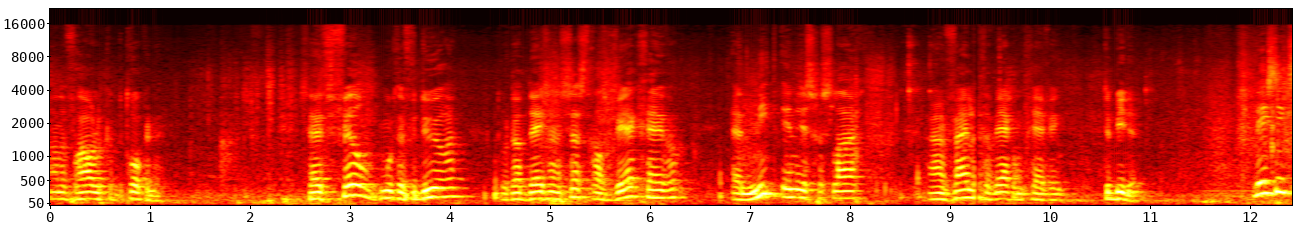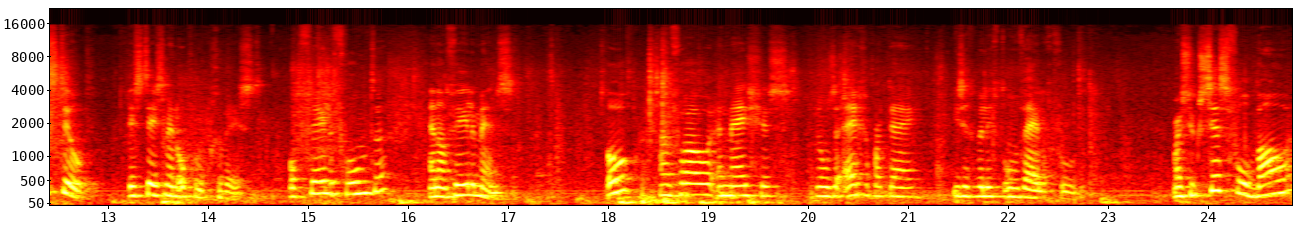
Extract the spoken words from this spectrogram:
aan de vrouwelijke betrokkenen. Zij heeft veel moeten verduren doordat D66 als werkgever er niet in is geslaagd haar een veilige werkomgeving te bieden. Wees niet stil, is steeds mijn oproep geweest. Op vele fronten en aan vele mensen. Ook aan vrouwen en meisjes in onze eigen partij die zich wellicht onveilig voelden. Maar succesvol bouwen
